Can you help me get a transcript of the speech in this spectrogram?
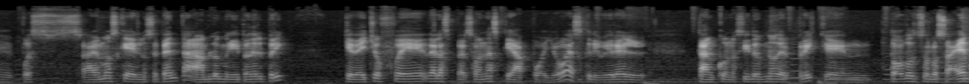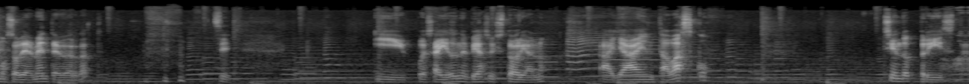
Eh, pues sabemos que en los 70 AMLO militó en el PRI, que de hecho fue de las personas que apoyó a escribir el tan conocido himno del PRI, que todos lo sabemos, obviamente, ¿verdad? Sí. Y pues ahí es donde empieza su historia, ¿no? Allá en Tabasco, siendo priista.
